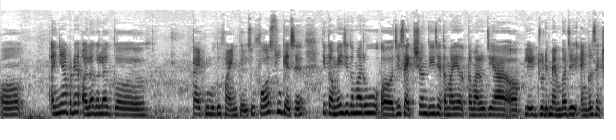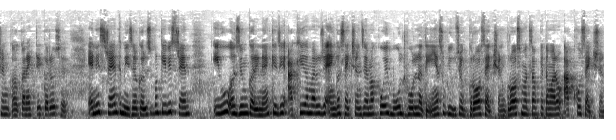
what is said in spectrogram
અહીંયા આપણે અલગ અલગ ટાઈપનું બધું ફાઇન્ડ કરીશું. ફર્સ્ટ શું કહે છે કે તમે જે તમારું જે સેક્શન જે છે, તમારે, તમારું જે આ પ્લેટ જોડે મેમ્બર જે એંગલ સેક્શન કનેક્ટેડ કર્યો છે, એની સ્ટ્રેન્થ મેઝર કરીશું. પણ કેવી સ્ટ્રેન્થ એવું અઝ્યુમ કરીને કે જે આખી તમારું જે એંગલ સેક્શન છે, એમાં કોઈ બોલ્ટ હોલ નથી. અહીંયા શું કીધું છે? ગ્રોસ સેક્શન ગ્રોસ મતલબ કે તમારો આખો સેક્શન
